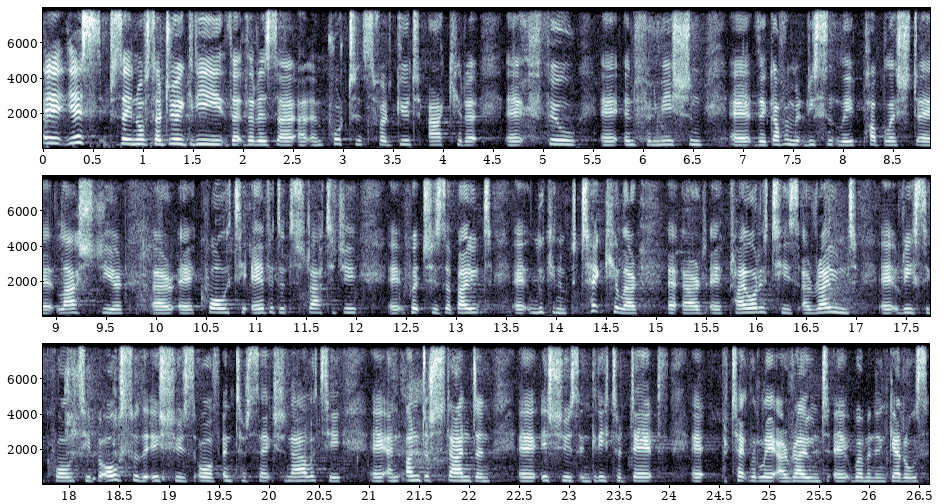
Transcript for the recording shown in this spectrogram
Uh, yes, President Officer, I do agree that there is a, an importance for good, accurate, uh, full uh, information. Uh, the government recently published uh, last year our uh, quality evidence strategy, uh, which is about uh, looking in particular at our uh, priorities around uh, race equality, but also the issues of intersectionality uh, and understanding uh, issues in greater depth, uh, particularly around uh, women and girls.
